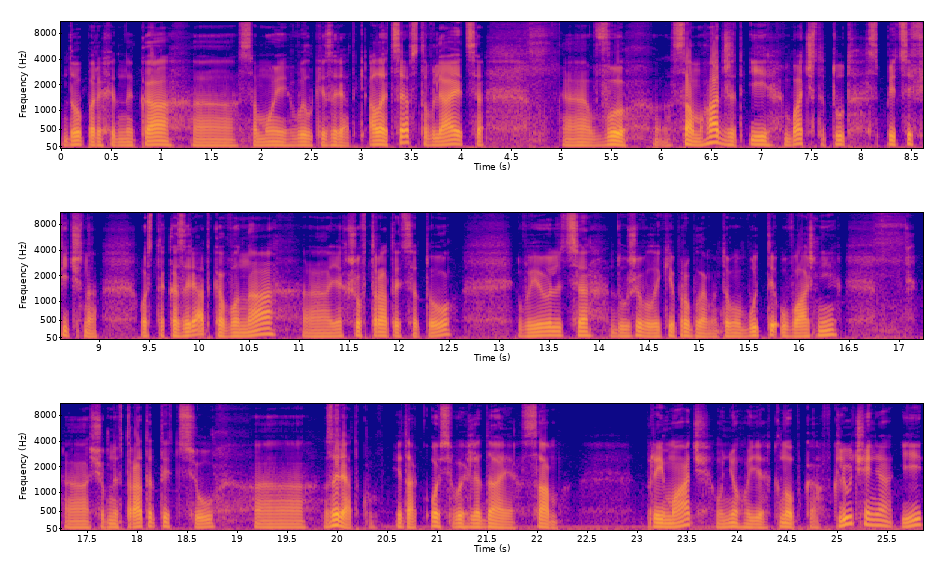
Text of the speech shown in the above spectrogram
до перехідника е, самої вилки зарядки. Але це вставляється е, в сам гаджет, і бачите, тут специфічна ось така зарядка. Вона, якщо втратиться, то виявляться дуже великі проблеми. Тому будьте уважні, щоб не втратити цю зарядку. І так, ось виглядає сам приймач. У нього є кнопка включення і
